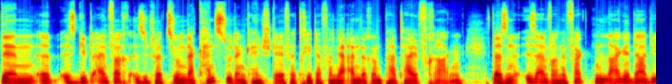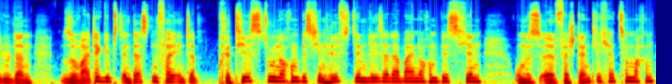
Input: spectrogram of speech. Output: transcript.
Denn äh, es gibt einfach Situationen, da kannst du dann keinen Stellvertreter von der anderen Partei fragen. Da ist einfach eine Faktenlage da, die du dann so weitergibst. Im besten Fall interpretierst du noch ein bisschen, hilfst dem Leser dabei noch ein bisschen, um es äh, verständlicher zu machen.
